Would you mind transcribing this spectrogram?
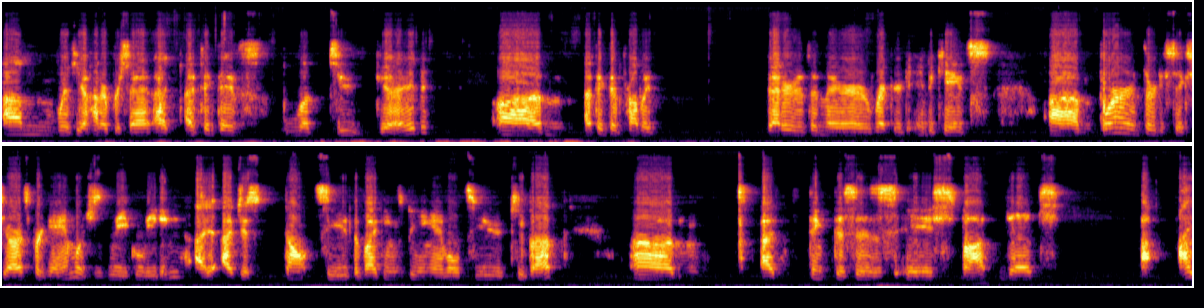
I'm with you 100%. I, I think they've looked too good. Um, I think they're probably better than their record indicates. Um, 436 yards per game, which is league leading. I, I just don't see the Vikings being able to keep up. Um, I think this is a spot that I, I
